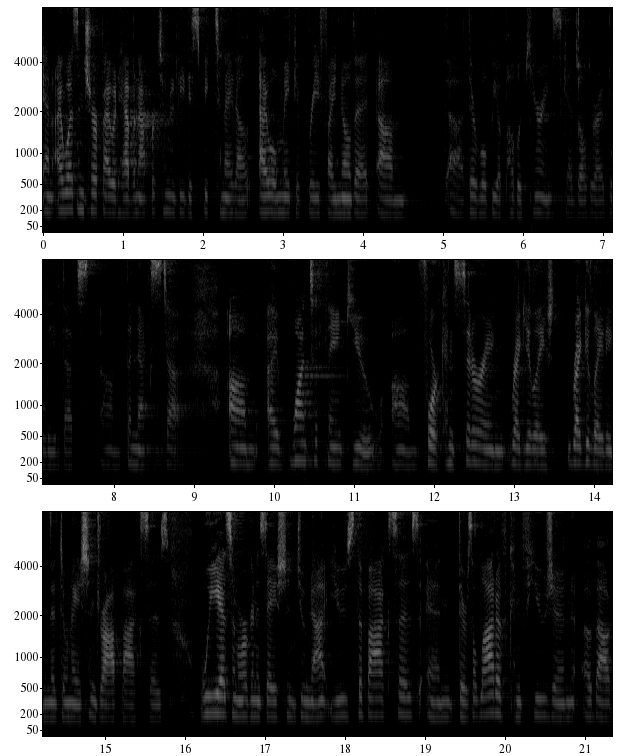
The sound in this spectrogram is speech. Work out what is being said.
and I wasn't sure if I would have an opportunity to speak tonight. I'll, I will make it brief. I know that um, uh, there will be a public hearing scheduled, or I believe that's um, the next step. Um, I want to thank you um, for considering regulating the donation drop boxes. We, as an organization, do not use the boxes, and there's a lot of confusion about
